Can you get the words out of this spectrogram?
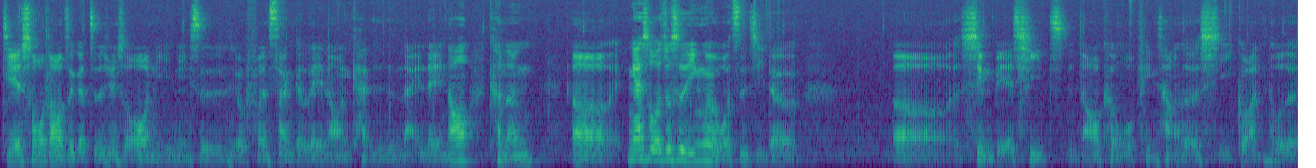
接收到这个资讯说，哦，你你是有分三个类，然后你看你是哪一类，然后可能呃，应该说就是因为我自己的呃性别气质，然后可能我平常的习惯或者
